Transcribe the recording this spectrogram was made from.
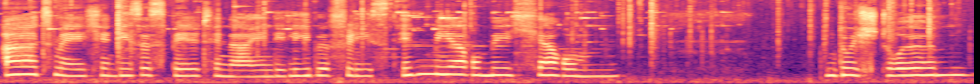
atme ich in dieses Bild hinein. Die Liebe fließt in mir um mich herum, durchströmt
